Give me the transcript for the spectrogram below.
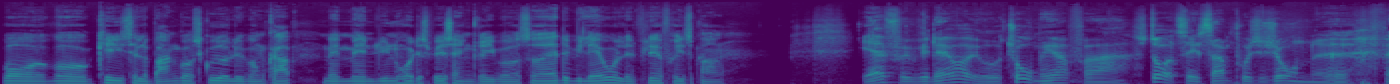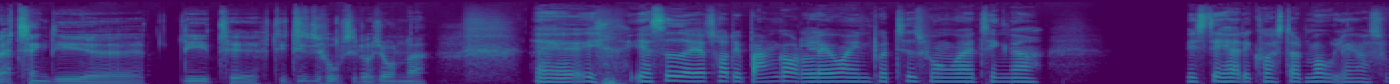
hvor, hvor Kies eller Bango skal ud og løbe om kap med, med en lynhurtig spidsangriber, og så er det, at vi laver lidt flere frispark. Ja, for vi laver jo to mere fra stort set samme position. Øh, hvad tænkte I øh, lige til de, de to situationer der? Øh, jeg sidder, jeg tror det er Bangor, der laver en på et tidspunkt, hvor jeg tænker, hvis det her det koster et mål, ikke? Og så,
